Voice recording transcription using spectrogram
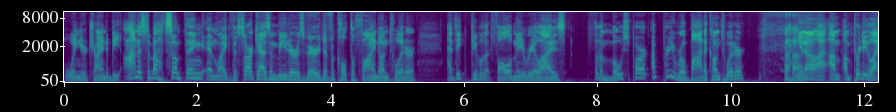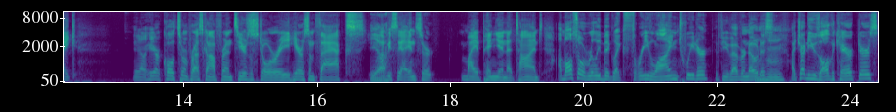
when you're trying to be honest about something and like the sarcasm meter is very difficult to find on Twitter. I think people that follow me realize for the most part I'm pretty robotic on Twitter. you know, I, I'm I'm pretty like you know, here are quotes from a press conference, here's a story, here are some facts. Yeah. Obviously I insert my opinion at times. I'm also a really big like three line tweeter, if you've ever noticed. I try to use all the characters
